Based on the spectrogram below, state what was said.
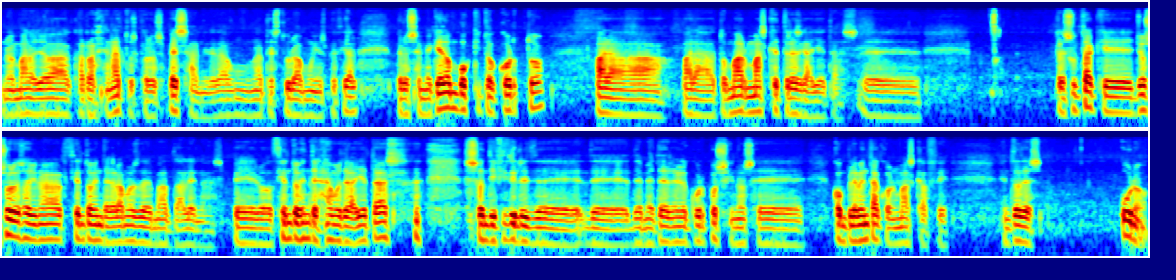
no en vano lleva carragenatos que lo espesan y le da una textura muy especial, pero se me queda un poquito corto para, para tomar más que tres galletas. Eh, resulta que yo suelo desayunar 120 gramos de magdalenas, pero 120 gramos de galletas son difíciles de, meter en el cuerpo si no se complementa con más café. Entonces, uno,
